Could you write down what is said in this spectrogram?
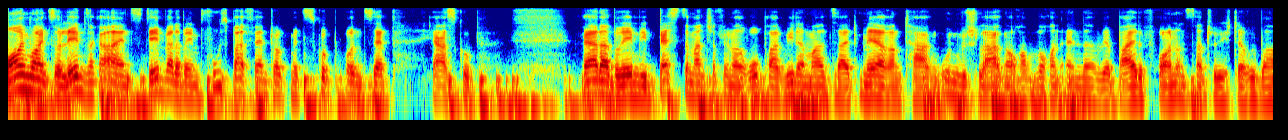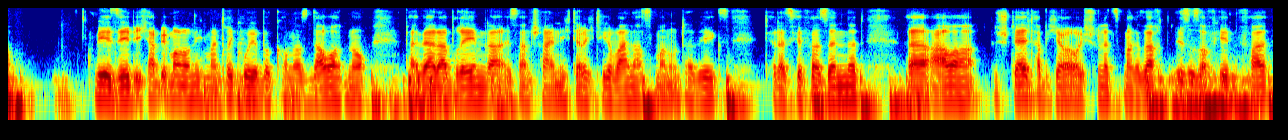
Moin Moin zur Lebenssache 1, dem Werder Bremen Fußball-Fan-Talk mit Scoop und Sepp. Ja, Scoop. Werder Bremen, die beste Mannschaft in Europa, wieder mal seit mehreren Tagen ungeschlagen, auch am Wochenende. Wir beide freuen uns natürlich darüber. Wie ihr seht, ich habe immer noch nicht mein Trikot hier bekommen. Das dauert noch bei Werder Bremen. Da ist anscheinend nicht der richtige Weihnachtsmann unterwegs, der das hier versendet. Äh, aber bestellt, habe ich ja euch schon letztes Mal gesagt, ist es auf jeden Fall.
